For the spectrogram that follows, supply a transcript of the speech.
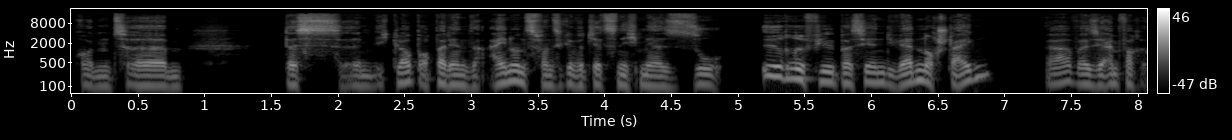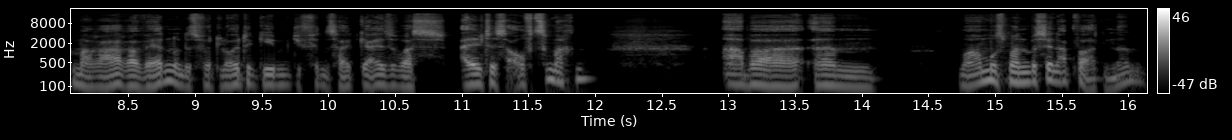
Und ähm, das, ähm, ich glaube, auch bei den 21er wird jetzt nicht mehr so irre viel passieren. Die werden noch steigen, ja, weil sie einfach immer rarer werden und es wird Leute geben, die finden es halt geil, sowas Altes aufzumachen. Aber ähm, man muss man ein bisschen abwarten, ne?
